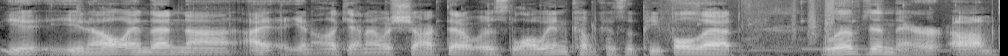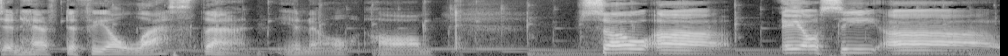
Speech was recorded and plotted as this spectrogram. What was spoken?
you, you know, and then uh, I, you know, again, I was shocked that it was low income because the people that lived in there um, didn't have to feel less than, you know. Um, so uh, AOC, uh,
